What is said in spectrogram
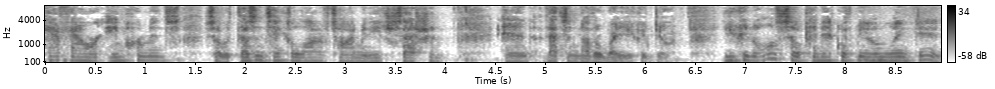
half hour increments, so it doesn't take a lot of time in each session, and that's another way you can do it. You can also connect with me on LinkedIn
